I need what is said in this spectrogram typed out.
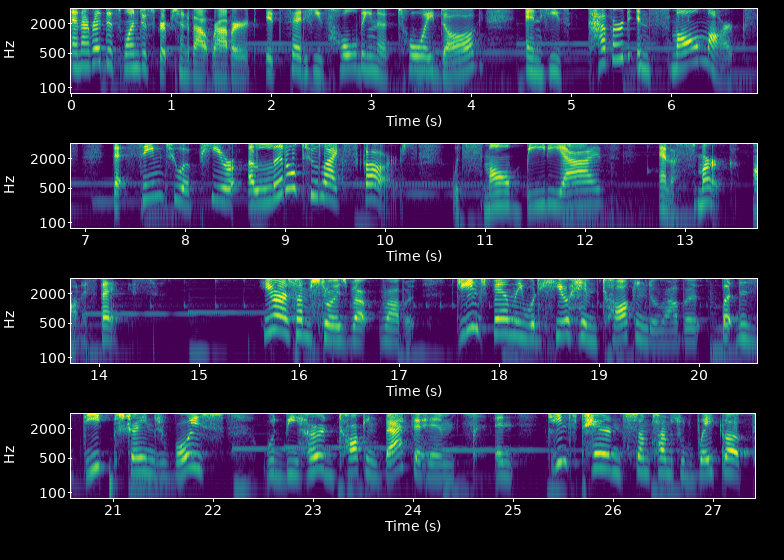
And I read this one description about Robert. It said he's holding a toy dog and he's covered in small marks that seem to appear a little too like scars, with small beady eyes and a smirk on his face. Here are some stories about Robert. Gene's family would hear him talking to Robert, but this deep, strange voice would be heard talking back to him, and Gene's parents sometimes would wake up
